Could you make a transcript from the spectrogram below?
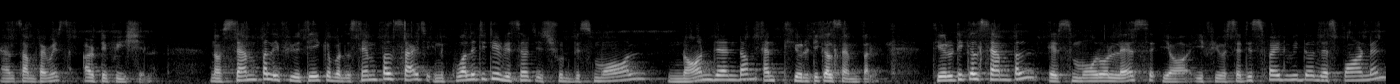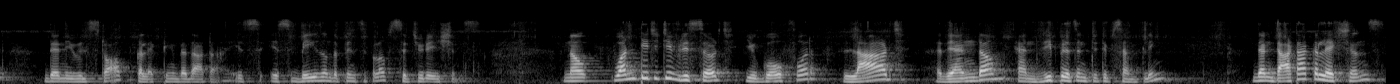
and sometimes it's artificial. Now sample if you take about the sample size in qualitative research it should be small, non-random and theoretical sample. Theoretical sample is more or less yeah, if you are satisfied with the respondent then you will stop collecting the data. It's, it's based on the principle of saturations. Now quantitative research you go for large, random and representative sampling. Then data collections.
